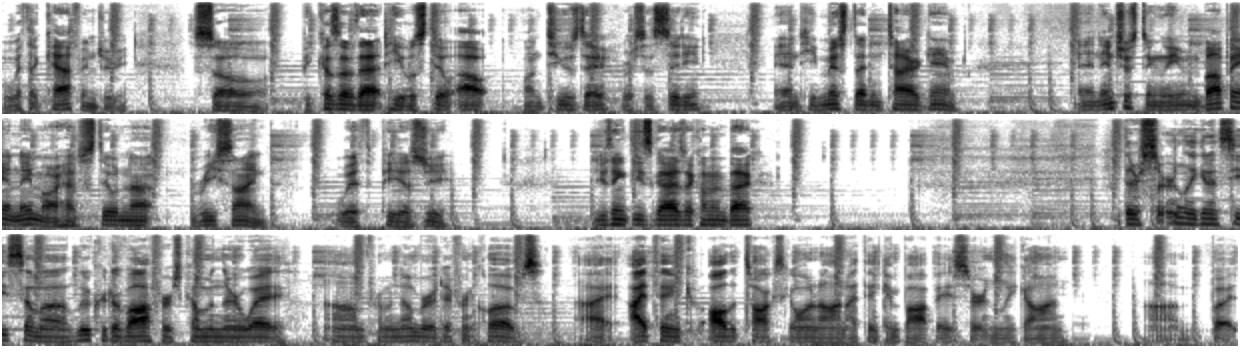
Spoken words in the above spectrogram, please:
with a calf injury. So because of that, he was still out on Tuesday versus City, and he missed that entire game. And interestingly, Mbappe and Neymar have still not re-signed with PSG. Do you think these guys are coming back? They're certainly going to see some uh, lucrative offers coming their way um, from a number of different clubs. I, I think all the talks going on, I think Mbappe is certainly gone. Um, but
